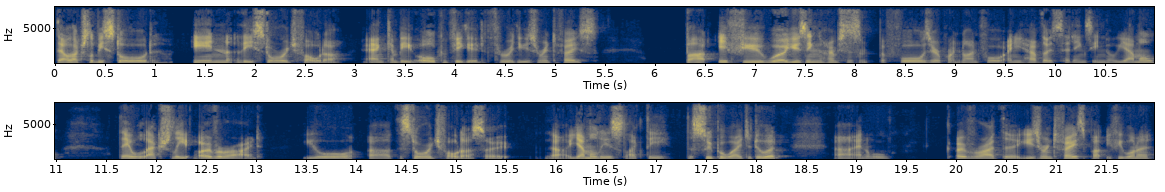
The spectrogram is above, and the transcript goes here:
They'll actually be stored in the storage folder and can be all configured through the user interface. But if you were using Home Assistant before 0.94 and you have those settings in your YAML, they will actually override your uh, the storage folder. So uh, YAML is like the the super way to do it, uh, and it will override the user interface. But if you want to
